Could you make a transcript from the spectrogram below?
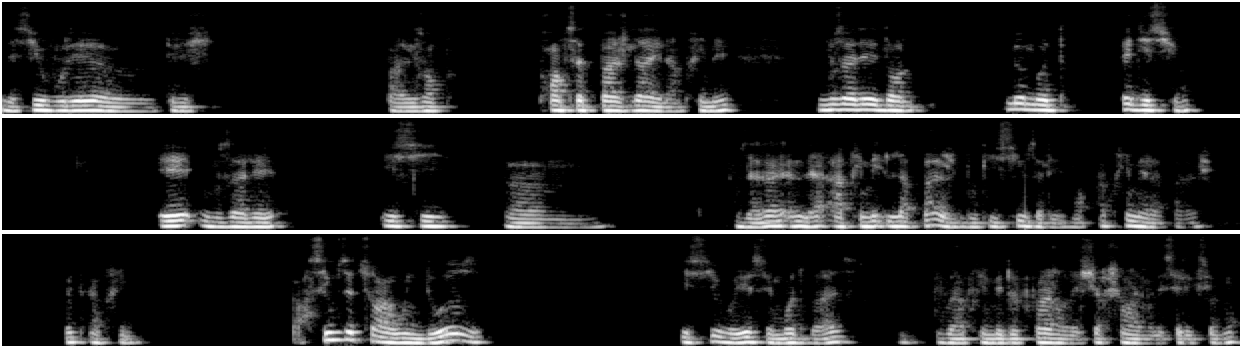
Mais si vous voulez euh, par exemple, prendre cette page-là et l'imprimer, vous allez dans le mode édition et vous allez ici, euh, vous allez imprimer la page. Donc ici, vous allez imprimer la page. imprimer. Alors, si vous êtes sur un Windows, ici, vous voyez, c'est mot de base. Vous pouvez imprimer d'autres pages en les cherchant et en les sélectionnant.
